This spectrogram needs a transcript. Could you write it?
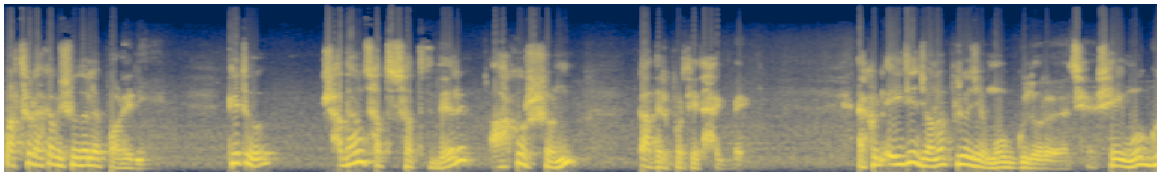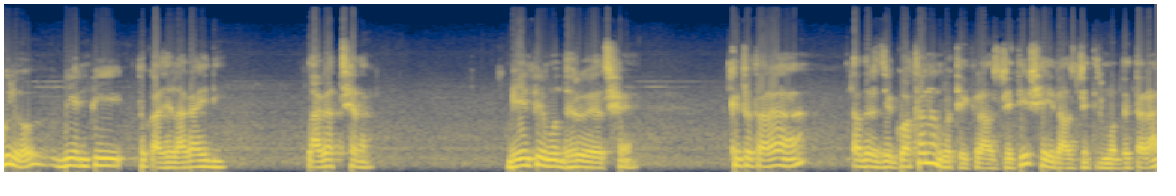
পার্থ ঢাকা বিশ্ববিদ্যালয়ে পড়েনি। কিন্তু সাধারণ ছাত্রছাত্রীদের আকর্ষণ কাদের প্রতি থাকবে? এখন এই যে জনপ্রিয় যে মুখগুলো রয়েছে, সেই মুখগুলো বিএনপি তো কাজে লাগায়নি, লাগাচ্ছে না। বিএনপির মধ্যে রয়েছে, কিন্তু তারা তাদের যে গতানুগতিক রাজনীতি, সেই রাজনীতির মধ্যে তারা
